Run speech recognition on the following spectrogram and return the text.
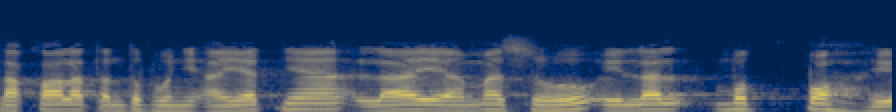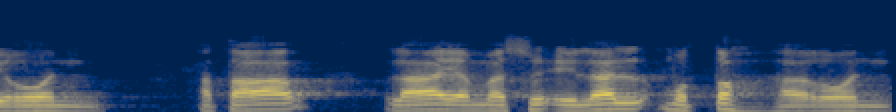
laqala tentu bunyi ayatnya la yamassuhu ilal mutahhirun atau la yamassu ilal mutahharun.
